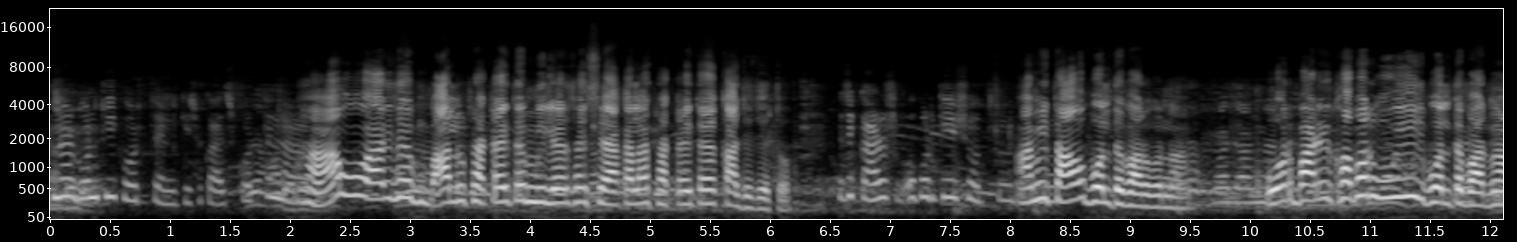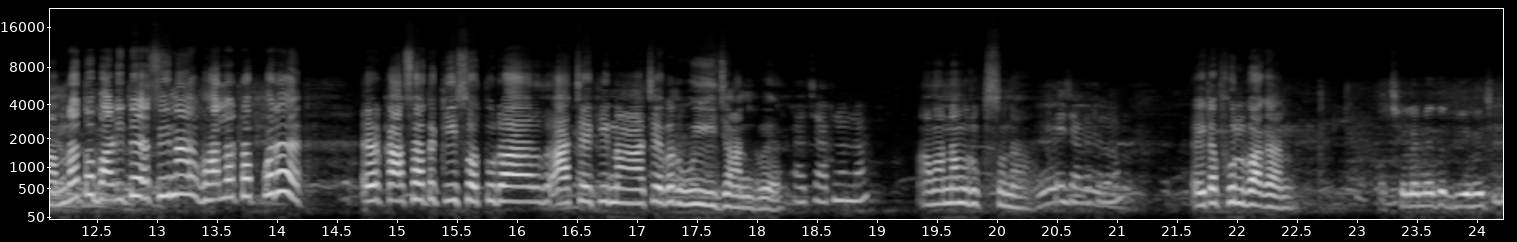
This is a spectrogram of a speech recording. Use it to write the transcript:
আপনার বোন কি করতেন? কিছু কাজ করতেন না? হ্যাঁ ও আর যে আলু ফ্যাক্টরিতে মিলে সেই শেয়াকালা ফ্যাক্টরিতে কাজে যেত। আচ্ছা আমি তাও বলতে পারব না। ওর বাড়ির খবর উই বলতে পারবে। আমরা তো বাড়িতে আসি না ভালো টপ করে। এবার কার সাথে কি শত্রুরা আছে কি না আছে এবার উই জানবে। আচ্ছা আপনার নাম? আমার নাম রুকসুনা। এই জায়গাটার নাম? এইটা ফুলবাগান। ছেলে মেয়েদের বিয়ে হয়েছে?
